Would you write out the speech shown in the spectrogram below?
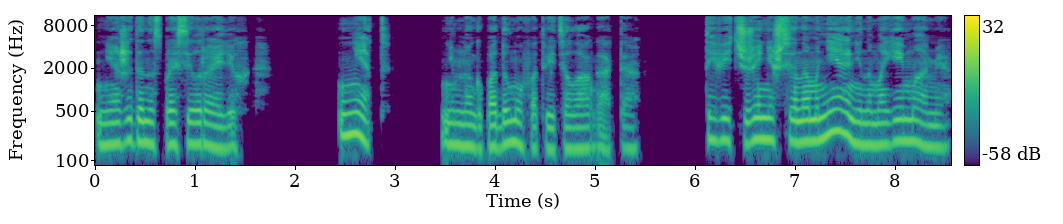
Неожиданно спросил Райлих. «Нет», — немного подумав, ответила Агата. «Ты ведь женишься на мне, а не на моей маме.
